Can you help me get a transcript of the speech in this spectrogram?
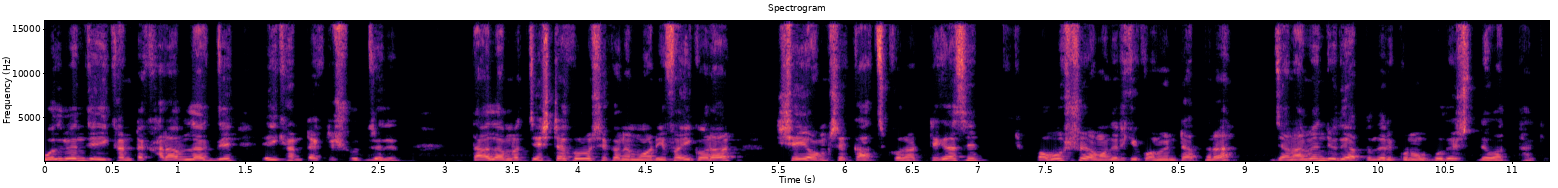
বলবেন যে, এইখানটা খারাপ লাগছে, এইখানটা একটু শুধরে দেন। তাহলে আমরা চেষ্টা করব সেখানে মডিফাই করার, সেই অংশে কাজ করার, ঠিক আছে? অবশ্যই আমাদেরকে কমেন্টে আপনারা জানাবেন, যদি আপনাদের কোনো উপদেশ দেওয়ার থাকে।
